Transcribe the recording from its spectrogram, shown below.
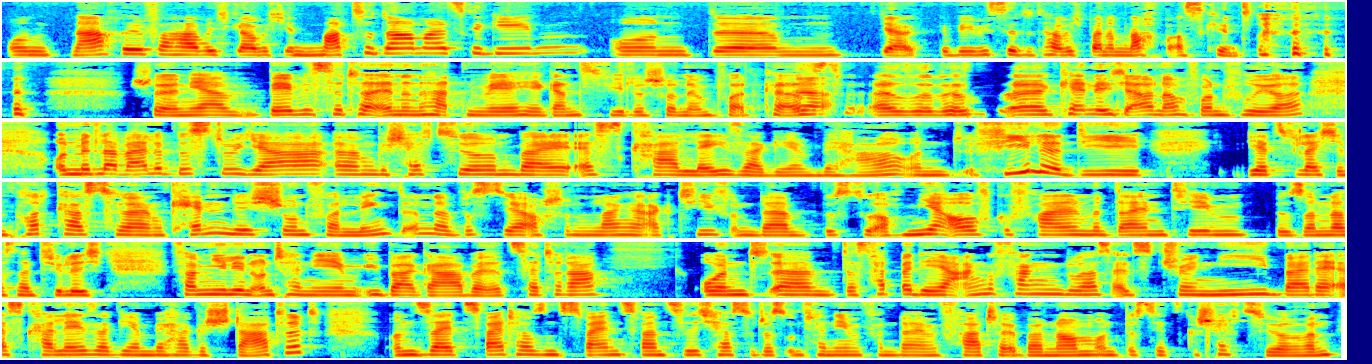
Und Nachhilfe habe ich, glaube ich, in Mathe damals gegeben. Und ähm, ja, gebabysittet habe ich bei einem Nachbarskind. Schön, ja, BabysitterInnen hatten wir hier ganz viele schon im Podcast. Ja. Also das äh, kenne ich auch noch von früher. Und mittlerweile bist du ja ähm, Geschäftsführerin bei SK Laser GmbH. Und viele, die jetzt vielleicht den Podcast hören, kennen dich schon von LinkedIn. Da bist du ja auch schon lange aktiv und da bist du auch mir aufgefallen mit deinen Themen, besonders natürlich Familienunternehmen, Übergabe etc. Und ähm, das hat bei dir ja angefangen. Du hast als Trainee bei der SK Laser GmbH gestartet und seit 2022 hast du das Unternehmen von deinem Vater übernommen und bist jetzt Geschäftsführerin.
